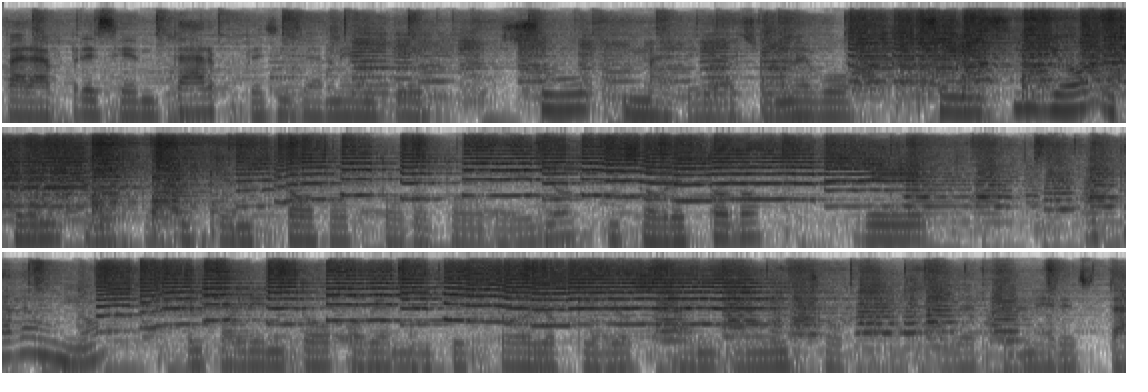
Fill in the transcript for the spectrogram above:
para presentar precisamente su material, su nuevo sencillo y queremos que nos platiquen todo, todo, todo de ello y sobre todo de, de cada uno el talento, obviamente todo lo que ellos han, hecho poder tener esta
